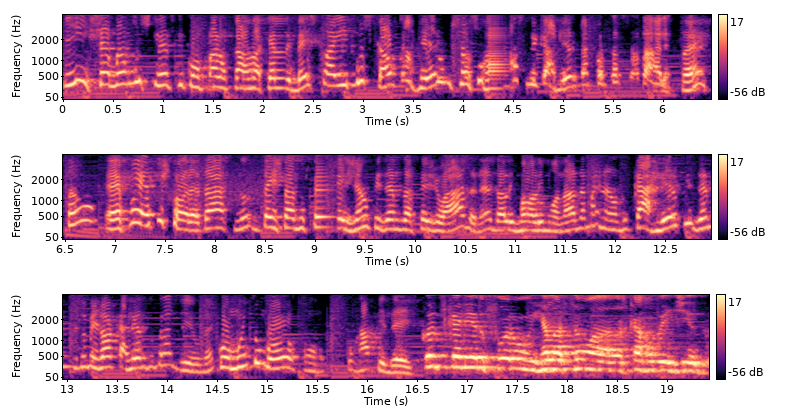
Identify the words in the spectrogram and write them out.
e chamamos os clientes que compraram carro naquele mês para ir buscar o carneiro no seu churrasco de carneiro da concessionária. Né? Então, é, foi essa história. Tá? Não tem história do feijão, fizemos a feijoada, né? da limão à limonada, mas não, do carneiro fizemos o melhor carneiro do Brasil, né? com muito humor, com, com rapidez. Quantos carneiros foram em relação a carro vendido?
